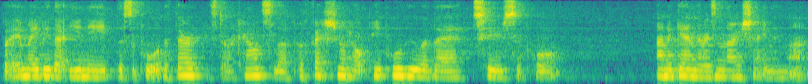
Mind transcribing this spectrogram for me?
But it may be that you need the support of a therapist or a counsellor, professional help, people who are there to support. And again, there is no shame in that.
